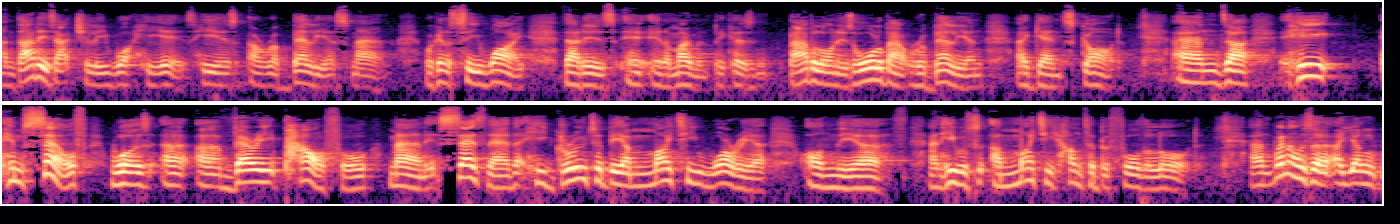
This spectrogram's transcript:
And that is actually what he is. He is a rebellious man. We're going to see why that is in, in a moment, because Babylon is all about rebellion against God. And uh, he himself was a, a, very powerful man. It says there that he grew to be a mighty warrior on the earth, and he was a mighty hunter before the Lord. And when I was a, a, young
